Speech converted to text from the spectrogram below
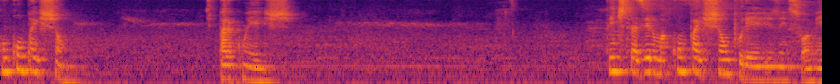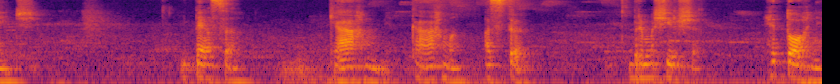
com compaixão para com eles. Tente trazer uma compaixão por eles em sua mente. E peça que a arma, que a arma Astra, retorne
